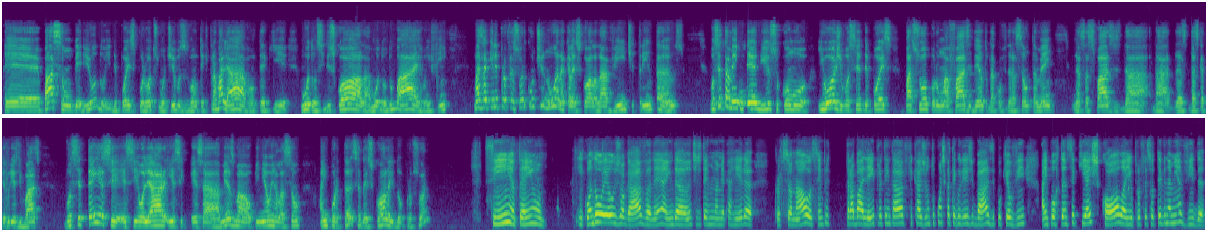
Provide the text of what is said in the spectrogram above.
é, passam um período e depois, por outros motivos, vão ter que trabalhar, vão ter que. mudam-se de escola, mudam do bairro, enfim. Mas aquele professor continua naquela escola lá há 20, 30 anos. Você também entende isso como. E hoje você depois passou por uma fase dentro da confederação também, nessas fases da, da, das, das categorias de base, você tem esse, esse olhar e esse, essa mesma opinião em relação à importância da escola e do professor? Sim, eu tenho. E quando eu jogava, né, ainda antes de terminar minha carreira profissional, eu sempre trabalhei para tentar ficar junto com as categorias de base, porque eu vi a importância que a escola e o professor teve na minha vida.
